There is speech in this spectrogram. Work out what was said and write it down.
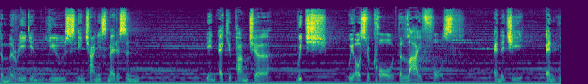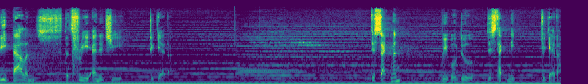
the meridian used in Chinese medicine, in acupuncture, which we also call the life force energy and rebalance the three energy together. This segment, we will do this technique together.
